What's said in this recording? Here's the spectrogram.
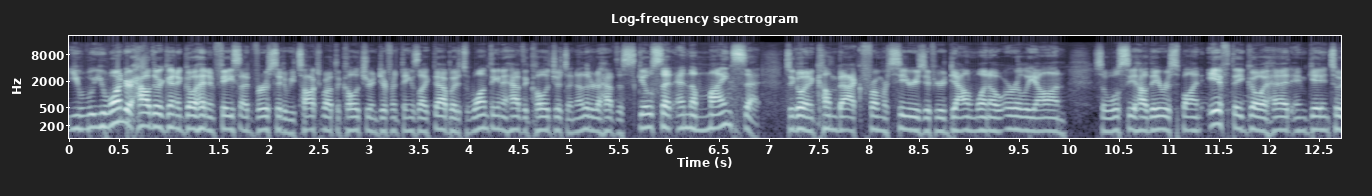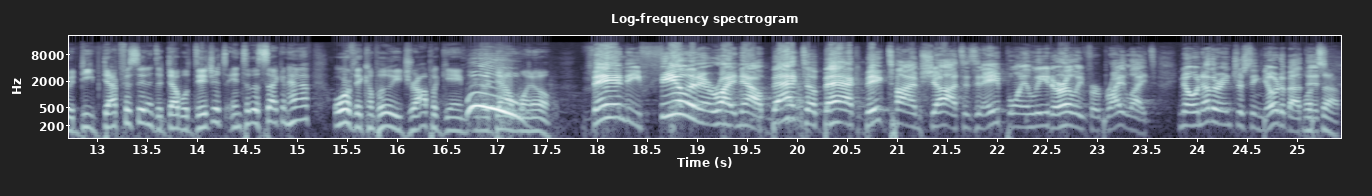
you you wonder how they're going to go ahead and face adversity. We talked about the culture and different things like that, but it's one thing to have the culture, it's another to have the skill set and the mindset to go ahead and come back from a series if you're down 1-0 early on. So we'll see how they respond if they go ahead and get into a deep deficit into double digits into the second half, or if they completely drop a game Woo! and they're down 1-0. Vandy feeling it right now. Back to back, big time shots. It's an eight point lead early for Bright Lights. You know, another interesting note about What's this up?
